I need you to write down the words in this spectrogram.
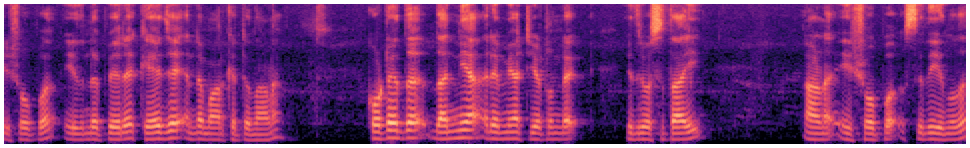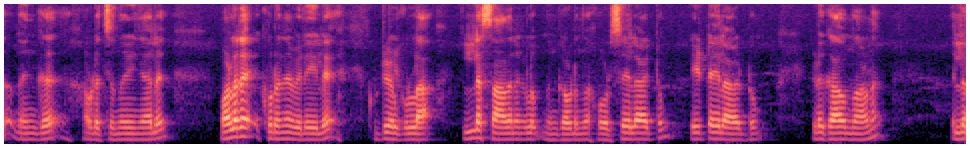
ഈ ഷോപ്പ്. ഇതിന്റെ പേര് കെ ജെ എന്റെ മാർക്കറ്റ് എന്നാണ്. കോട്ടയത്ത് ധന്യ രമ്യ തിയേറ്ററിന്റെ എതിർവശത്തായി ആണ് ഈ ഷോപ്പ് സ്ഥിതി ചെയ്യുന്നത്. നിങ്ങൾക്ക് അവിടെ ചെന്ന് കഴിഞ്ഞാൽ വളരെ കുറഞ്ഞ വിലയിൽ കുട്ടികൾക്കുള്ള എല്ലാ സാധനങ്ങളും നിങ്ങൾക്ക് അവിടുന്ന് ഹോൾസെയിലായിട്ടും റീറ്റെയിലായിട്ടും എടുക്കാവുന്നതാണ്. എല്ലാ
